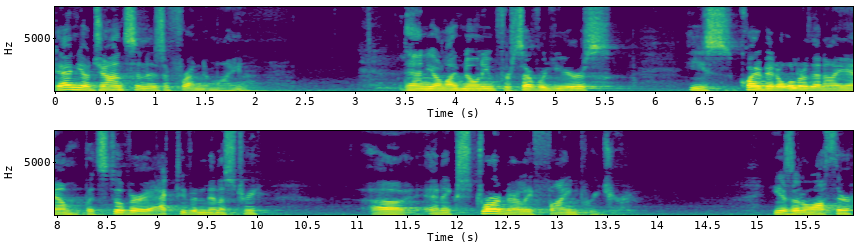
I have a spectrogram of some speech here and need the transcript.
Daniel Johnson is a friend of mine. Daniel, I've known him for several years. He's quite a bit older than I am, but still very active in ministry uh, an extraordinarily fine preacher. He is an author,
